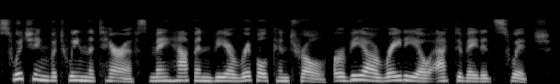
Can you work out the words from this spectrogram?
Switching between the tariffs may happen via ripple control, or via a radio-activated switch.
